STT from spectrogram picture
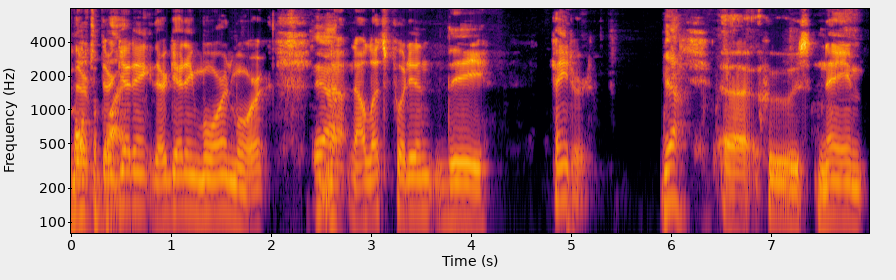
they're, multiplying. they're getting they're getting more and more. yeah, Now, now let's put in the painter, yeah, uh, whose name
